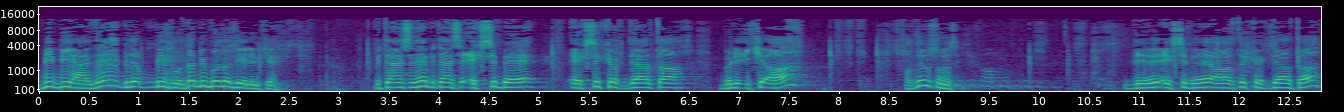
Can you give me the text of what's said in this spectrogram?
Bir, bir yerde, bir de bir burada, bir burada diyelim ki. Bir tanesi ne? Bir tanesi eksi B, eksi kök delta bölü 2A. Hatırlıyor musunuz? Diğeri eksi B artı kök delta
